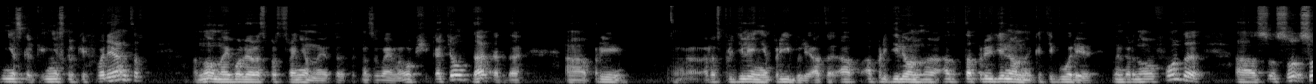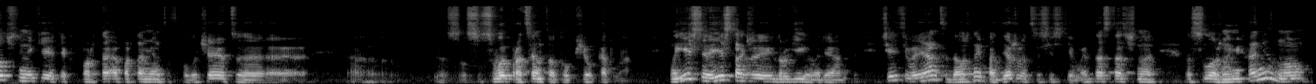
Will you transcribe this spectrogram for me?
несколько, нескольких вариантов, но наиболее распространенный это так называемый общий котел, да, когда а, при э, распределении прибыли от, определен, от определенной категории номерного фонда а, собственники этих апартаментов получают свой процент от общего котла. Но есть, есть также и другие варианты. Все эти варианты должны поддерживаться системой. Это достаточно сложный механизм, но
